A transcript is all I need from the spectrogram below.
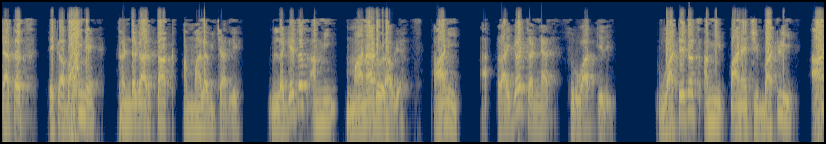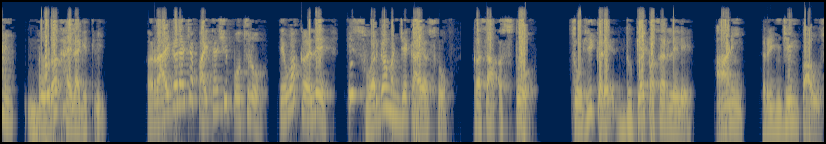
त्यातच एका बाईने थंडगार ताक आम्हाला विचारले. लगेचच आम्ही माना डोलावल्या आणि रायगड चढण्यास सुरुवात केली. वाटेतच आम्ही पाण्याची बाटली आणि बोरं खायला घेतली. रायगडाच्या पायथ्याशी पोचलो तेव्हा कळले की स्वर्ग म्हणजे काय असतो कसा असतो. चोहीकडे धुके पसरलेले आणि रिमझिम पाऊस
